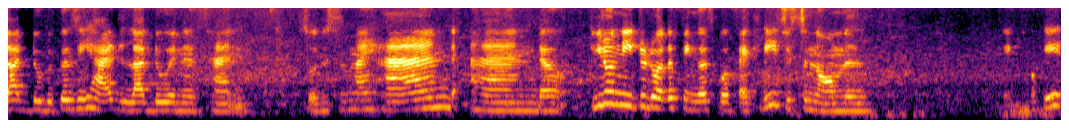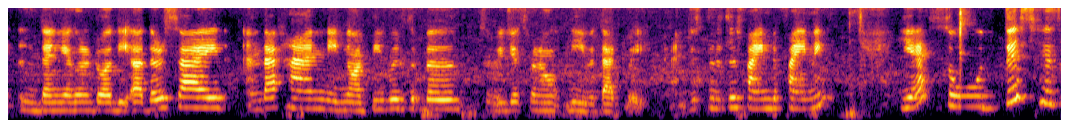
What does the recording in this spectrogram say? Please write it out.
laddu because he had laddu in his hand. So this is my hand and uh, you don't need to draw the fingers perfectly. It's just a normal thing. Okay, and then you're going to draw the other side and that hand need not be visible. So we're just going to leave it that way. And just a little fine defining yes so this is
